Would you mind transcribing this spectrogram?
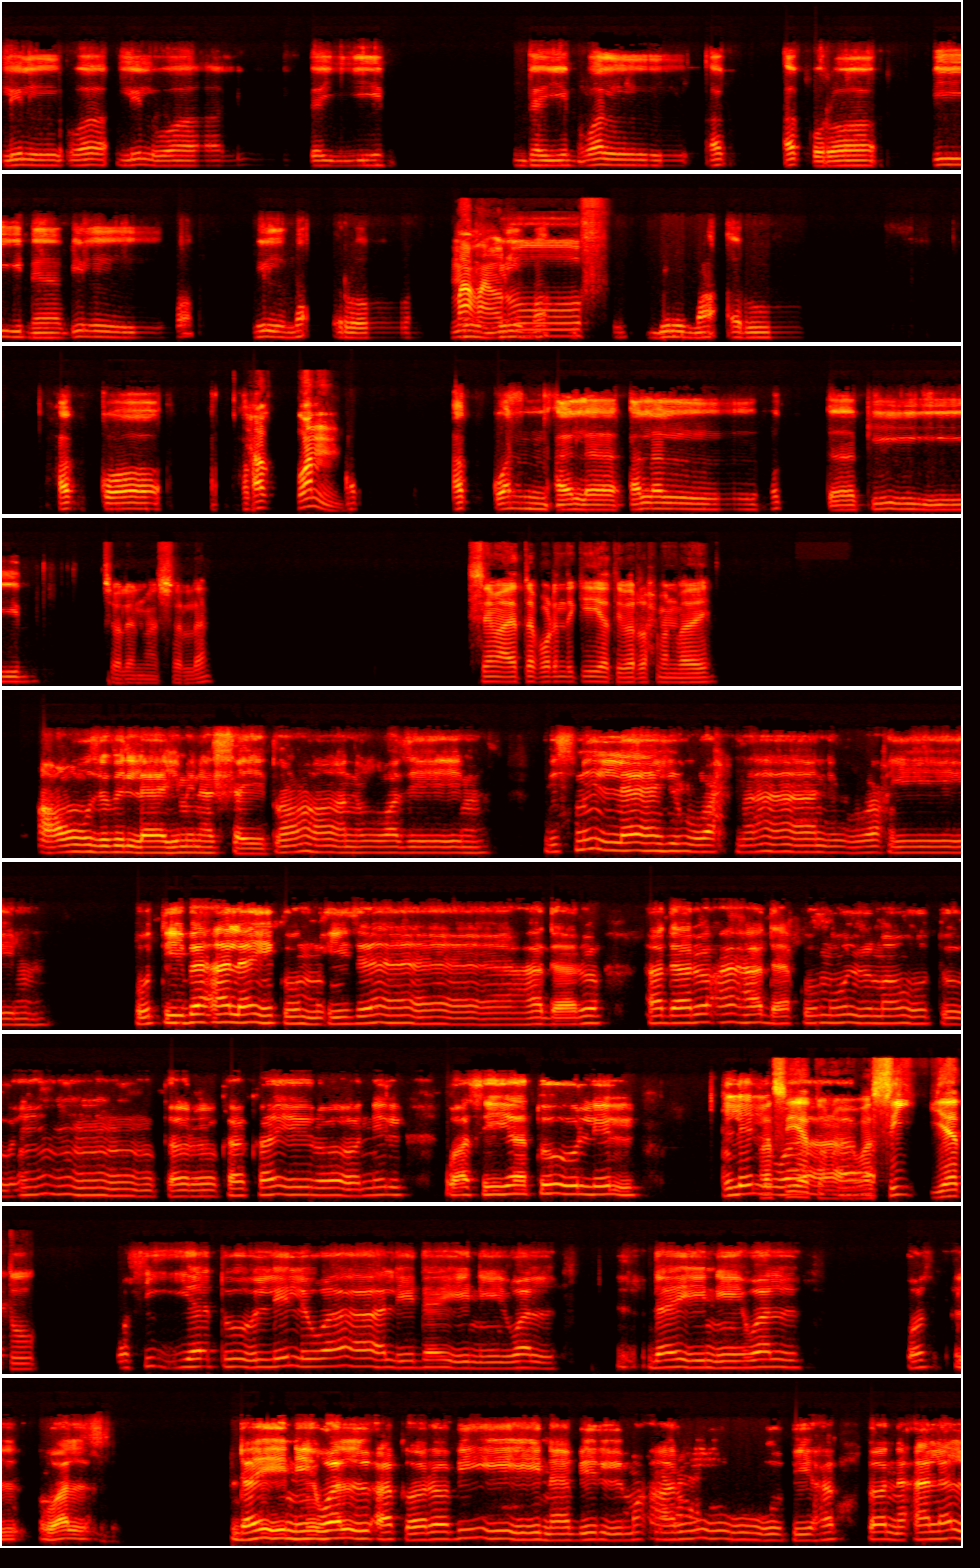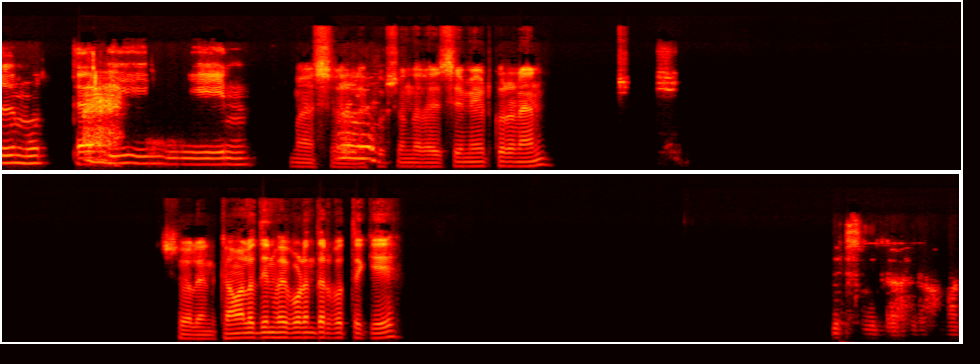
lil wa lil walidayn dayin wal ak akrabina bil bil ma'ruf. ma'ruf bil ma'ruf hakko hakon hakon ala alal muttaqin. চলেন মাশাআল্লাহ সেম আয়াতটা পড়েন দেখি আতিবুর রহমান ভাই أعوذ بالله من الشيطان الرجيم بسم الله الرحمن الرحيم كتب عليكم إذا حضر حذر أحدكم الموت إن ترك خيرا الوصية لل للوصية الوصية وصية للوالدين والدين وال وال والدين والأقربين بالمعروف حقا على المتقين মাশাআল্লাহ খুব সুন্দর হয়েছে মিউট করে নেন চলেন কামালউদ্দিন ভাই পড়েন তারপর থেকে بسم الله الرحمن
